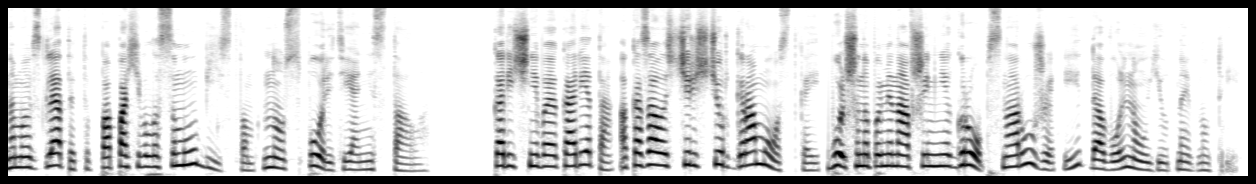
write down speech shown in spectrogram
На мой взгляд, это попахивало самоубийством, но спорить я не стала. Коричневая карета оказалась чересчур громоздкой, больше напоминавшей мне гроб снаружи и довольно уютной внутри.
